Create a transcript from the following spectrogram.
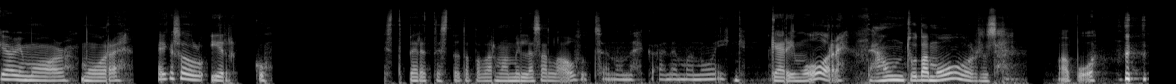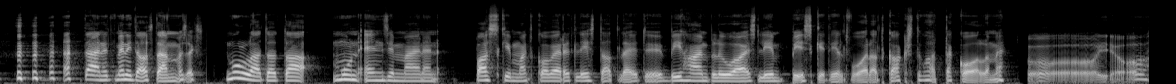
Gary Moore, Moore, eikö se ollut Irkku? Sitten periaatteessa tuo tapa varmaan, millä sä lausut sen, on ehkä enemmän oikein. Gary Moore. Down to the moors. Apua. Tää nyt meni taas tämmöiseksi. Mulla tota, mun ensimmäinen paskimmat coverit listat löytyy Behind Blue Eyes Limp Bizkitiltä vuodelta 2003. Oh, joo.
